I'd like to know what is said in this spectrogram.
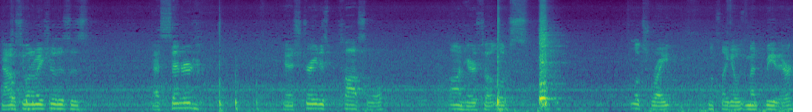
Now, so you want to make sure this is as centered and as straight as possible on here so it looks looks right. Looks like it was meant to be there.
